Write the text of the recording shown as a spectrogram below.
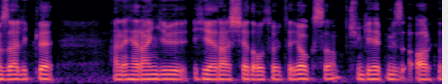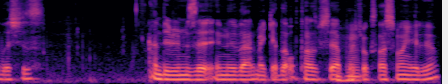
Özellikle hani herhangi bir hiyerarşi ya da otorite yoksa çünkü hepimiz arkadaşız. Hani Birbirimize emir vermek ya da o tarz bir şey yapmak Hı hı. çok saçma geliyor.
